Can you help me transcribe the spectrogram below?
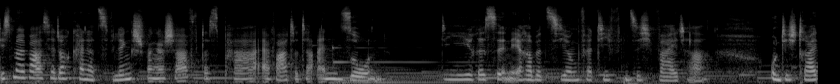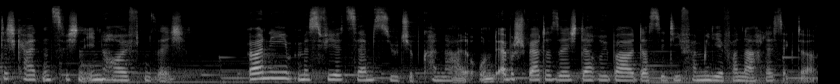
Diesmal war es jedoch keine Zwillingsschwangerschaft, das Paar erwartete einen Sohn. Die Risse in ihrer Beziehung vertieften sich weiter und die Streitigkeiten zwischen ihnen häuften sich. Ernie missfiel Sams YouTube-Kanal und er beschwerte sich darüber, dass sie die Familie vernachlässigte.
